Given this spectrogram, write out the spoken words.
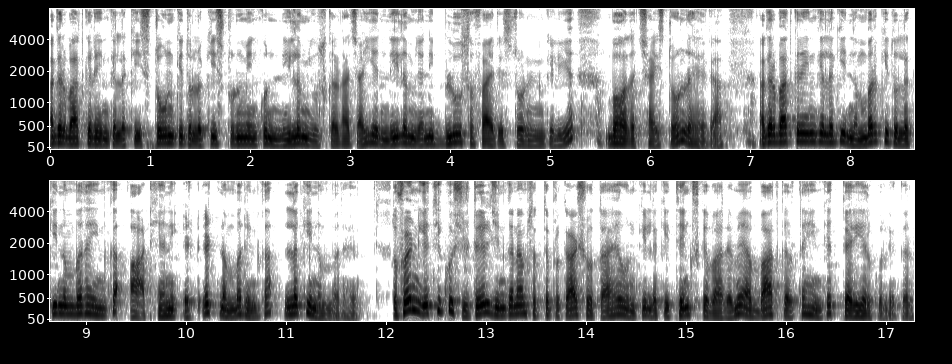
अगर बात करें इनके लकी स्टोन की तो लकी स्टोन में इनको नीलम यूज़ करना चाहिए। नीलम, यानी ब्लू सफ़ायर स्टोन इनके लिए बहुत अच्छा स्टोन रहेगा। अगर बात करें इनके लकी नंबर की तो लकी नंबर है इनका आठ, यानी एट एट नंबर इनका लकी नंबर है। तो फ्रेंड, ये थी कुछ डिटेल जिनका नाम सत्य प्रकाश होता है, उनकी लकी थिंग्स के बारे में। अब बात करते हैं इनके करियर को लेकर।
